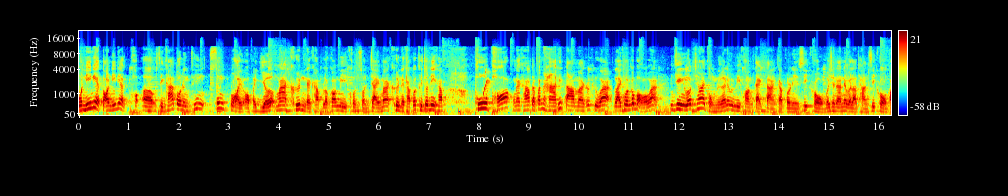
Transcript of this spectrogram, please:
วันนี้เนี่ยตอนนี้เนี่ยสินค้าตัวหนึ่งที่ซึ่งปล่อยออกไปเยอะมากขึ้นนะครับแล้วก็มีคนสนใจมากขึ้นนะครับก็คือเจ้านี่ครับพูพอกนะครับแต่ปัญหาที่ตามมาก็คือว่าหลายคนก็บอกมาว่า จริงๆ รสชาติของเนื้อเนี่ยมันมีความแตกต่างกับกรณีซี่โครง เพราะฉะนั้นในเวลาทานซี่โครงไป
